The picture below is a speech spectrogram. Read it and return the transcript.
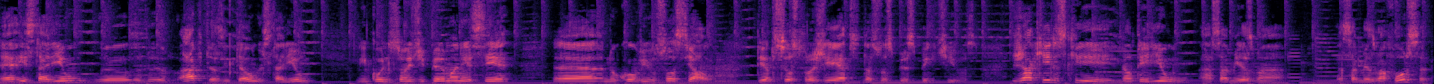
é, estariam uh, aptas, então estariam em condições de permanecer uh, no convívio social, dentro dos seus projetos, das suas perspectivas. Já aqueles que não teriam essa mesma essa mesma força,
